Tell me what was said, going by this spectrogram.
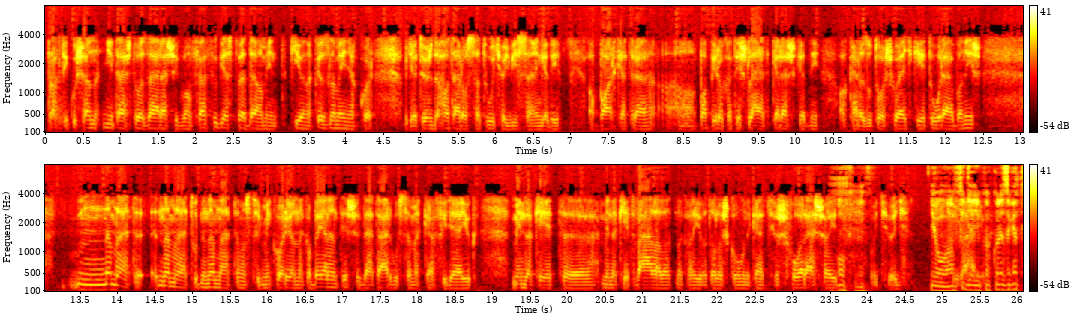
praktikusan nyitástól zárásig van felfüggesztve, de amint kijön a közlemény, akkor ugye a tőzsde határozhat úgy, hogy visszaengedi a parketre a papírokat, és lehet kereskedni akár az utolsó egy-két órában is. Nem lehet, nem lehet tudni, nem láttam azt, hogy mikor jönnek a bejelentések, de hát árgus szemekkel figyeljük mind a két, mind a két vállalatnak a hivatalos kommunikációs forrásait, okay. úgyhogy jó, van, figyeljük akkor ezeket.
